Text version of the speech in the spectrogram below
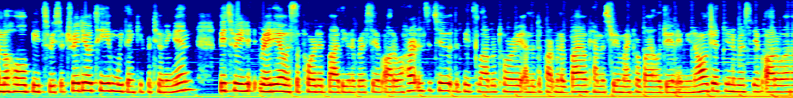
and the whole Beats Research Radio team, we thank you for tuning in. Beats Radio is supported by the University of Ottawa Heart Institute, the Beats Laboratory, and the Department of Biochemistry, Microbiology, and Immunology at the University of Ottawa.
